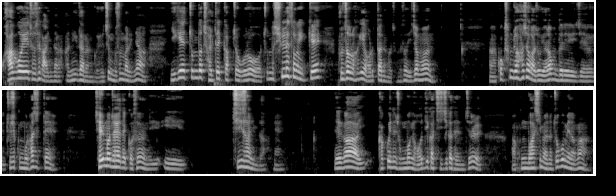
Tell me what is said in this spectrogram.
과거의 추세가 아니다 아니다라는 거예요. 즉 무슨 말이냐? 이게 좀 더 절대값적으로 좀 더 신뢰성 있게 분석을 하기 어렵다는 거죠. 그래서 이 점은 아, 꼭 참조하셔가지고 여러분들이 이제 주식 공부를 하실 때 제일 먼저 해야 될 것은 이, 이 지지선입니다. 예. 내가 이- 갖고 있는 종목이 어디가 지지가 되는지를 아, 공부하시면 조금이나마 어,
